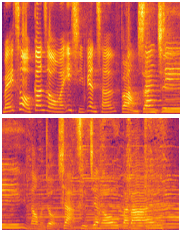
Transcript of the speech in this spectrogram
没错，跟着我们一起变成放山鸡。那我们就下次见喽，拜拜。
